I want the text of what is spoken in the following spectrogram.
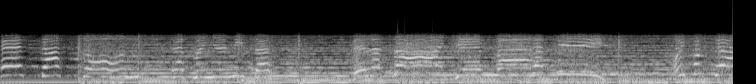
Estas son las mañanitas de la Salle para ti. Hoy por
